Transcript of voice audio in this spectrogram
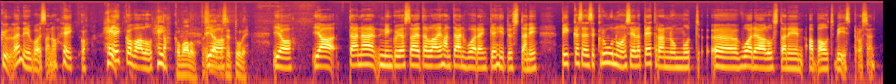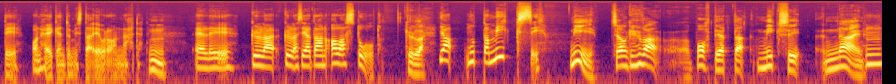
kyllä niin voi sanoa, heikko. Heikko, heikko valuutta. Heikko valuutta, sieltä Joo. se tuli. Joo, ja tänään, niin jos ajatellaan ihan tämän vuoden kehitystä, niin pikkasen se kruunu on siellä petrannut, mutta ö, vuoden alusta niin about 5 prosenttia on heikentymistä euroon nähden. Mm. Eli kyllä, kyllä sieltä on alas tultu. Kyllä. Ja, mutta miksi? Niin, se onkin hyvä pohtia, että miksi näin. Mm.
